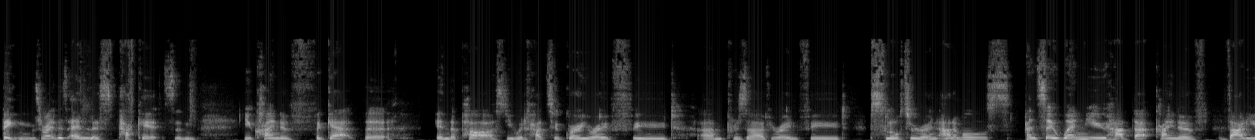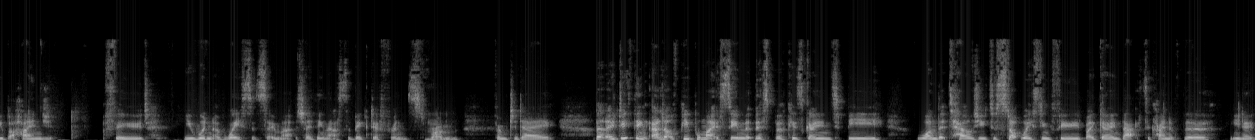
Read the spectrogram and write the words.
things, right? There's endless packets, and you kind of forget that in the past, you would have had to grow your own food, um, preserve your own food, slaughter your own animals. And so when you had that kind of value behind food, you wouldn't have wasted so much. I think that's the big difference from mm. from today. But I do think a lot of people might assume that this book is going to be one that tells you to stop wasting food by going back to kind of the you know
